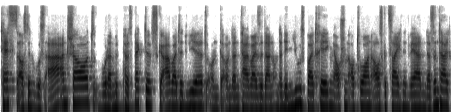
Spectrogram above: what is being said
Tests aus den USA anschaut, wo dann mit Perspectives gearbeitet wird und, und dann teilweise dann unter den News-Beiträgen auch schon Autoren ausgezeichnet werden. Das sind halt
